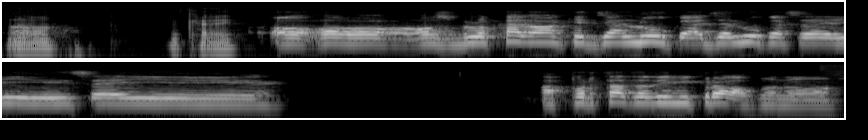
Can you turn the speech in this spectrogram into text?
dato- no? Ok. ho- ho- ho sbloccato anche Gianluca. Gianluca, sei, sei a portata di microfono.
